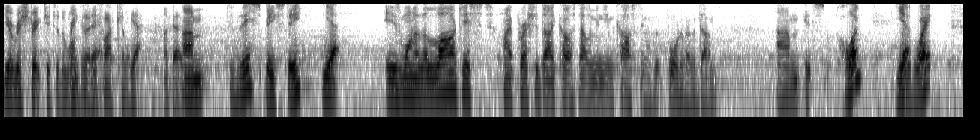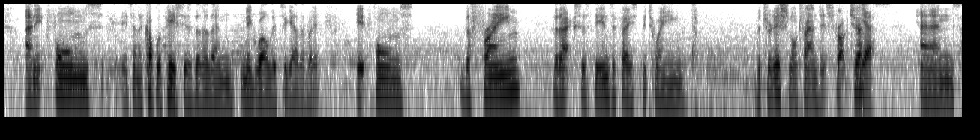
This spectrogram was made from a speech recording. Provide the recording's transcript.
you're restricted to the Brings it down. 135 kilowatt Yeah. Okay. um, this beastie yeah. is one of the largest high pressure die cast aluminium castings that Ford have ever done. Um, it's hollow, Yeah. save weight, and it forms, it's in a couple of pieces that are then MIG welded together, but it, it forms the frame that acts as the interface between the traditional transit structure Yes. and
